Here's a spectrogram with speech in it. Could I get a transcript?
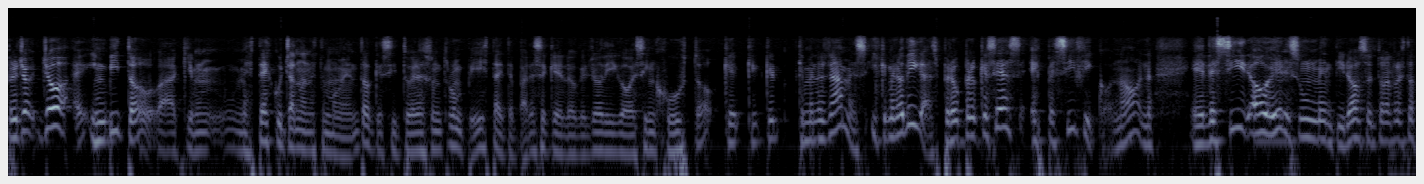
Pero yo, yo eh, invito a quien me esté escuchando en este momento que si tú eres un trumpista y te parece que lo que yo digo es injusto, que, que, que, me lo llames y que me lo digas, pero, pero que seas específico, ¿no? Eh, decir, oh, eres un mentiroso y todo el resto,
